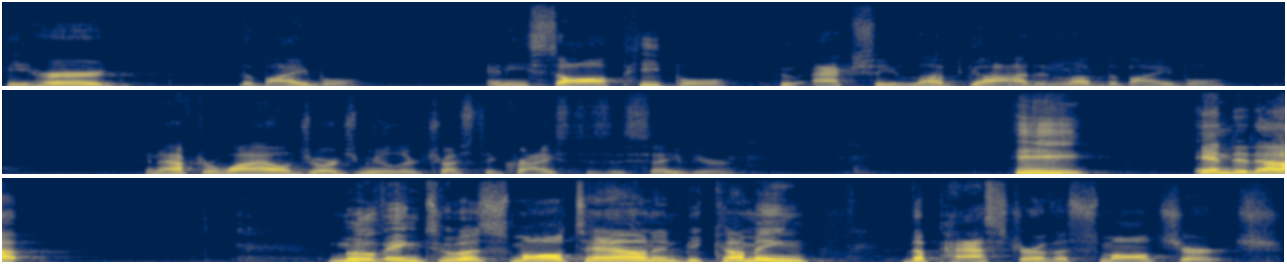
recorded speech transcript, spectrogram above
he heard the Bible and he saw people who actually loved God and loved the Bible. And after a while, George Mueller trusted Christ as his Savior. He ended up moving to a small town and becoming the pastor of a small church.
